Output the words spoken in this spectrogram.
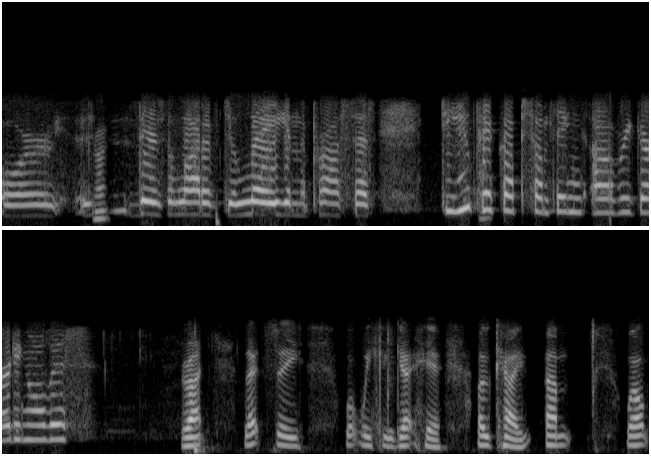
or right. there's a lot of delay in the process. Do you pick up something uh, regarding all this? Right. Let's see what we can get here. Okay. Um, well,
